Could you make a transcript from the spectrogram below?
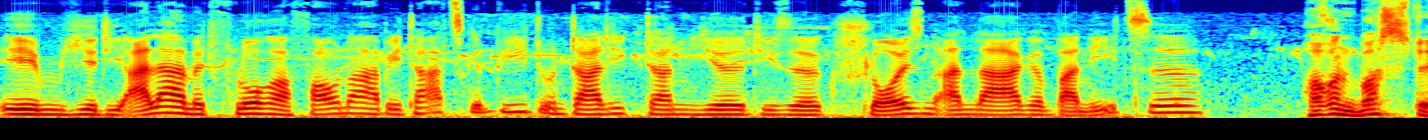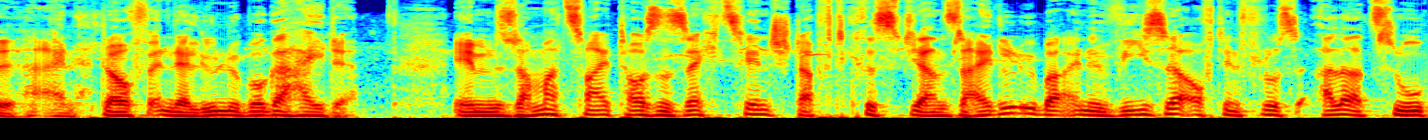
eben hier die Aller mit Flora, Fauna, Habitatsgebiet und da liegt dann hier diese Schleusenanlage Baneze. Hornbostel, ein Dorf in der Lüneburger Heide. Im Sommer 2016 stapft Christian Seidel über eine Wiese auf den Fluss Aller zu,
